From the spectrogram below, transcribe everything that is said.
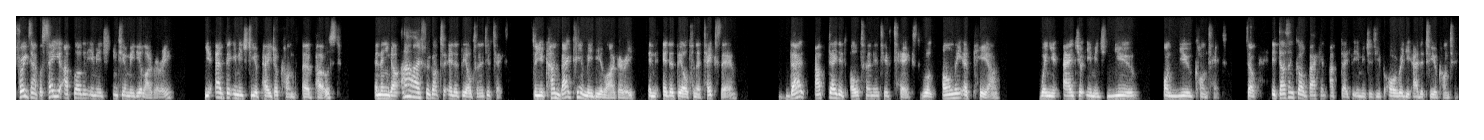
for example, say you upload an image into your media library, you add the image to your page or con uh, post, and then you go, ah, I forgot to edit the alternative text. So you come back to your media library and edit the alternate text there. That updated alternative text will only appear when you add your image new on new content. So it doesn't go back and update the images you've already added to your content.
